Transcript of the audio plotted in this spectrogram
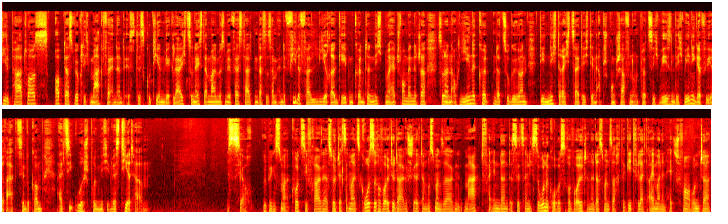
viel Pathos. Ob das wirklich marktverändernd ist, diskutieren wir gleich. Zunächst einmal müssen wir festhalten, dass es am Ende viele Verlierer geben könnte. Nicht nur Hedgefondsmanager, sondern auch jene könnten dazugehören, die nicht rechtzeitig den Absprung schaffen und plötzlich wesentlich weniger für ihre Aktien bekommen, als sie ursprünglich investiert haben. Es ist ja auch Übrigens mal kurz die Frage, es wird jetzt immer als große Revolte dargestellt, da muss man sagen, marktverändernd ist jetzt ja nicht so eine große Revolte, ne, dass man sagt, da geht vielleicht einmal ein Hedgefonds unter.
